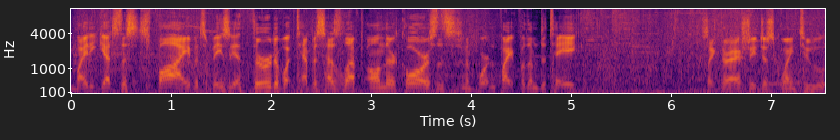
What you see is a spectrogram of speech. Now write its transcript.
Mighty gets this, it's five. It's basically a third of what Tempest has left on their core, so this is an important fight for them to take. Looks like they're actually just going to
